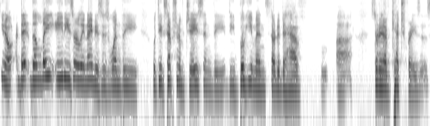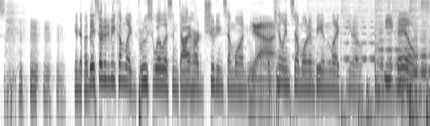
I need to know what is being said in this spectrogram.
you know the, the late 80s early 90s is when the with the exception of jason the the boogeymen started to have uh started to have catchphrases. You know they started to become like bruce willis and die hard shooting someone yeah, or killing someone and being like you know eat nails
